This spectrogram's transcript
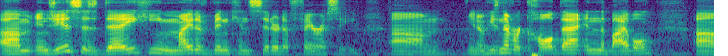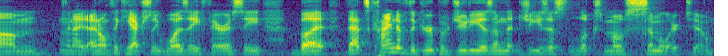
Um, in Jesus' day, he might have been considered a Pharisee. Um, you know, he's never called that in the Bible. Um, and I, I, don't think he actually was a Pharisee, but that's kind of the group of Judaism that Jesus looks most similar to.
